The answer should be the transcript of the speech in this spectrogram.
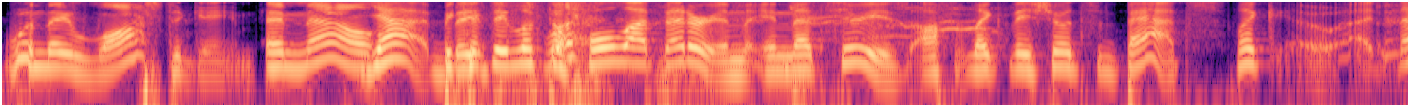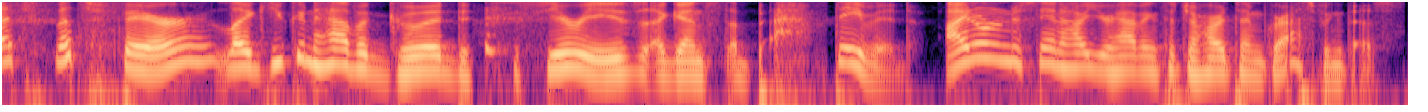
when they lost a game. And now Yeah, because they, looked a whole lot better in in that series. Off, like they showed some bats. Like uh, that's that's fair. Like you can have a good series against a David. I don't understand how you're having such a hard time grasping this.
